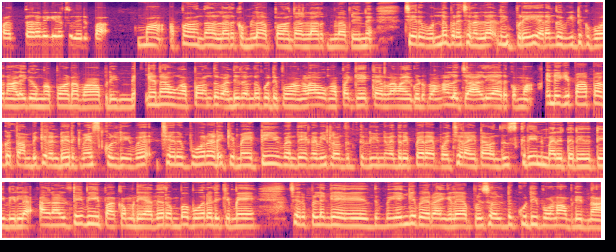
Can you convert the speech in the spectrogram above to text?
பத்து தடவைக்கிற சொல்லியிருப்பா அம்மா அப்பா வந்தால் நல்லா இருக்கும்ல அப்பா வந்தால் நல்லா இருக்கும்ல அப்படின்னு. சரி ஒன்றும் பிரச்சனை இல்லை. நீ இப்படியே இறங்க வீட்டுக்கு போ நாளைக்கு உங்கள் அப்பாவோட வா அப்படின்னு. ஏன்னா அவங்க அப்பா வந்து வண்டியில் வந்து கூட்டி போவாங்களா? அவங்க அப்பா கேட்கறலாம் வாங்கி கொடுப்பாங்க இல்லை ஜாலியாக இருக்குமா? இன்றைக்கி பாப்பாவுக்கு தம்பிக்கு ரெண்டு பேருக்குமே ஸ்கூல் லீவு சரி போர் அடிக்குமே. டிவி வந்து எங்கள் வீட்டில் வந்து திடீர்னு வந்து ரிப்பேர் ஆகி போச்சு. ரைட்டாக வந்து ஸ்க்ரீன் மாதிரி தெரியுது டிவியில் அதனால் டிவி பார்க்க முடியாது. ரொம்ப போர் அடிக்குமே. சரி பிள்ளைங்க இது எங்கே போயிடுவாங்களே அப்படின்னு சொல்லிட்டு கூட்டி போனோம் அப்படின்னா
